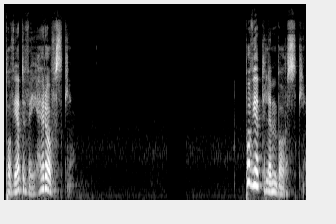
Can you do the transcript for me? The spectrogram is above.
Powiat Wejherowski. Powiat Lęborski.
